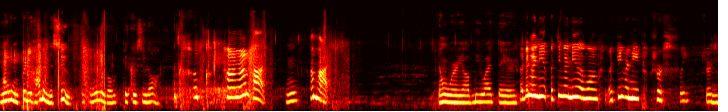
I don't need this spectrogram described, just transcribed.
I'm getting pretty hot in the suit. I'm gonna go take the suit off. Con, I'm hot. Hmm? I'm hot. Don't worry, I'll be right there. I think I need. I think I need a long. I think I need short shirt. Hmm?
